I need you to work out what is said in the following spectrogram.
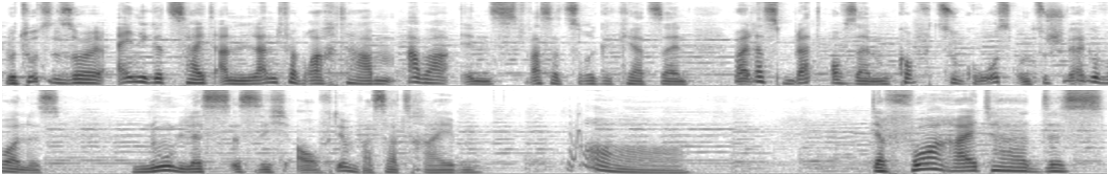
Lotwurzel soll einige Zeit an Land verbracht haben, aber ins Wasser zurückgekehrt sein, weil das Blatt auf seinem Kopf zu groß und zu schwer geworden ist. Nun lässt es sich auf dem Wasser treiben. Oh der Vorreiter des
